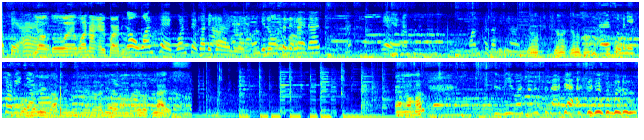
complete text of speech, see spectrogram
Okay, alright. Yo, boy, why not help her though? No, one peg. One peg of the garlic. You don't sell it like that? Yeah. You can put it One peg of the garlic. You know, you know, you know, Alright, so we need cabbage Before and And numbers? The viewers are listening that yeah, actually numbers.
